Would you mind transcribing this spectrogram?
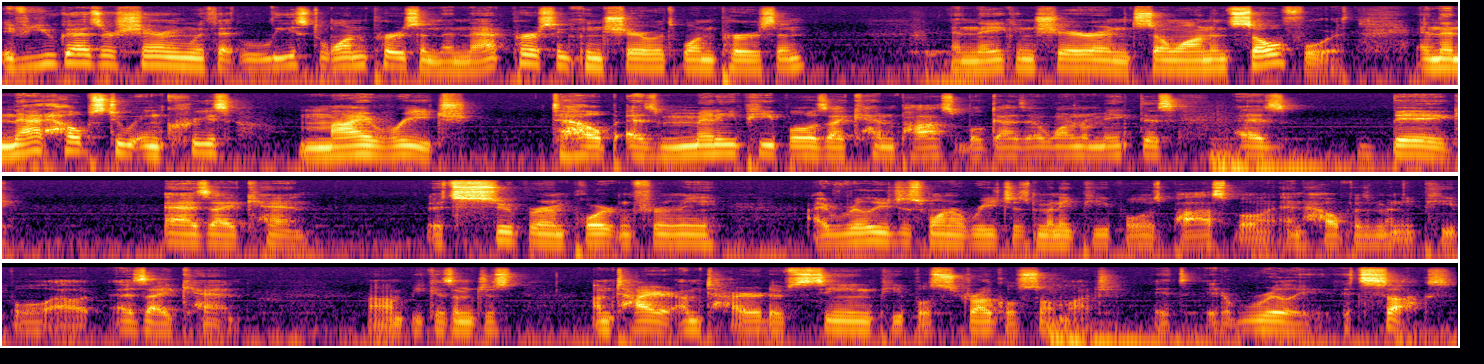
if you guys are sharing with at least one person, then that person can share with one person, and they can share, and so on and so forth. And then that helps to increase my reach to help as many people as I can possible. Guys, I want to make this as big as I can. It's super important for me. I really just want to reach as many people as possible and help as many people out as I can, um, because I'm just I'm tired. I'm tired of seeing people struggle so much. It it really it sucks,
